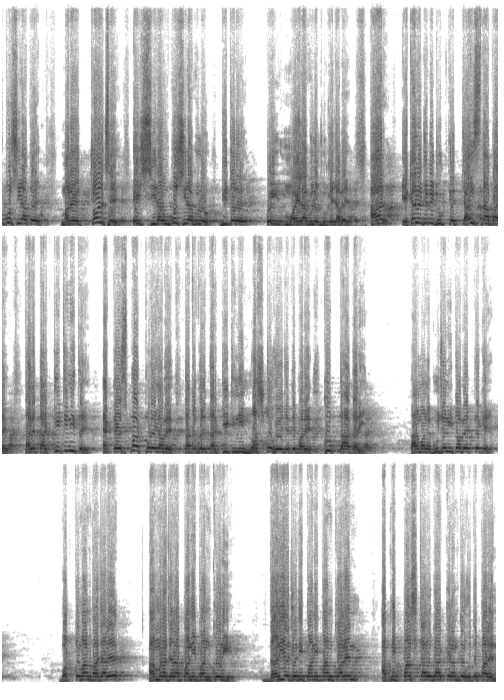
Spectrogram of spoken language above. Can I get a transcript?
উপশিরাতে মানে চলছে, এই শিরা উপশিরাগুলো ভিতরে ওই ময়লাগুলো ঢুকে যাবে। আর এখানে যদি ঢুকতে চান্স না পায়, তাহলে তার কিডনিতে একটা স্পট পড়ে যাবে, তাতে করে তার কিডনি নষ্ট হয়ে যেতে পারে খুব তাড়াতাড়ি। তার মানে বুঝে নিতে হবে থেকে। বর্তমান বাজারে আমরা যারা পানি পান করি, দাঁড়িয়ে যদি পানি পান করেন, আপনি পাঁচটা রোগে আক্রান্ত হতে পারেন।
